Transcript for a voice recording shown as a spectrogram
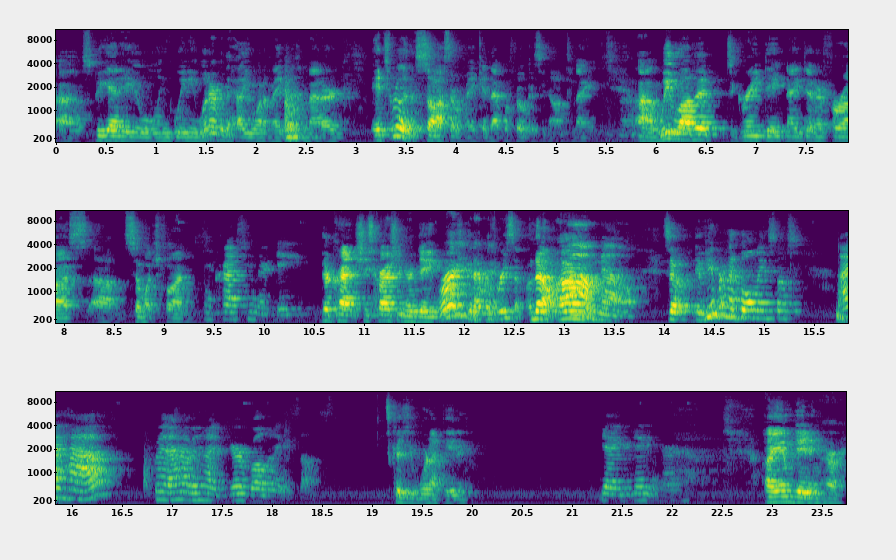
uh, spaghetti, linguine, whatever the hell you want to make doesn't matter. It's really the sauce that we're making that we're focusing on tonight. Uh, we love it. It's a great date night dinner for us. Um, so much fun. I'm crashing their date. They're cra- she's crashing her date. We're actually gonna have a threesome. No. Um, oh no. So have you ever had bolognese sauce? I have, but I haven't had your bolognese sauce. It's because we're not dating. Yeah, you're dating her. I am dating her.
